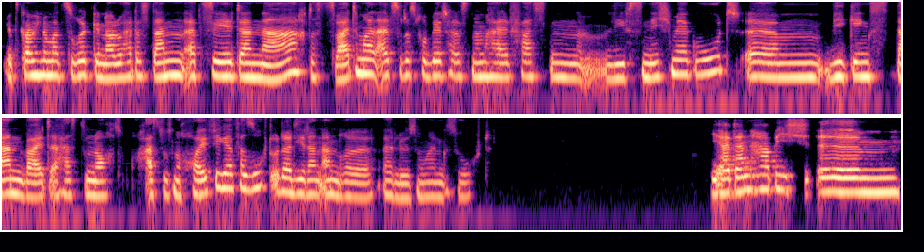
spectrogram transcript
Jetzt komme ich nochmal zurück. Genau, du hattest dann erzählt, danach, das zweite Mal, als du das probiert hast mit dem Heilfasten, lief es nicht mehr gut. Ähm, wie ging es dann weiter? Hast du noch, hast du es noch häufiger versucht oder dir dann andere äh, Lösungen gesucht? Ja, dann habe ich, ähm,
